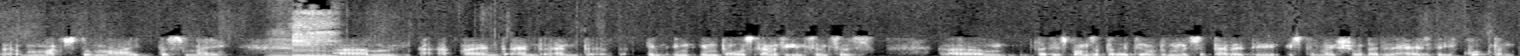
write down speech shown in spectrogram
uh, much to my dismay. Mm. Um, and and and in, in, in those kind of instances, um, the responsibility of the municipality is to make sure that it has the equipment.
